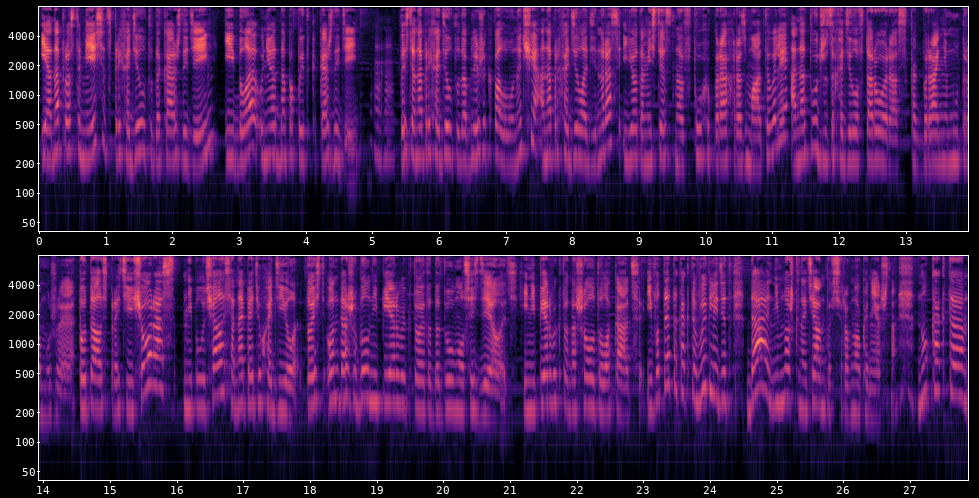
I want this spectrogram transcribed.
и она просто месяц приходила туда каждый день, и была у нее одна попытка каждый день. Угу. То есть она приходила туда ближе к полуночи, она проходила один раз, ее там, естественно, в пух и прах разматывали, она тут же заходила второй раз, как бы ранним утром уже, пыталась пройти еще раз, не получалось, она опять уходила. То есть он даже был не первый, кто это додумался сделать, и не первый, кто нашел эту локацию. И вот это как-то выглядит, да, немножко натянуто все равно, конечно, но как-то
